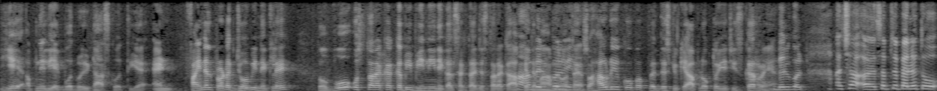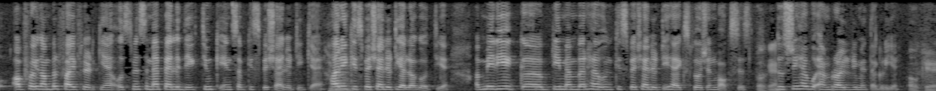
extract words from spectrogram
یہ اپنے لیے ایک بہت بڑی ٹاسک ہوتی ہے۔ اینڈ فائنل پروڈکٹ جو بھی نکلے تو وہ اس طرح کا کبھی بھی نہیں نکل سکتا جس طرح کا آپ کے ہاں، دماغ میں ہوتا ہے۔ So how do you cope up with this کیونکہ آپ لوگ تو یہ چیز کر رہے ہیں۔ بالکل۔ اچھا سب سے پہلے تو اب فار ایگزامپل فائیو لڑکیاں ہیں اس میں سے میں پہلے دیکھتی ہوں کہ ان سب کی اسپیشلٹی کیا ہے۔ ہر ایک کی اسپیشلٹی الگ ہوتی ہے۔ اب میری ایک ٹیم ممبر ہے ان کی اسپیشلٹی ہے ایکسپلوژن باکسز دوسری ہے وہ ایمبرائڈری میں تگڑی ہے.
